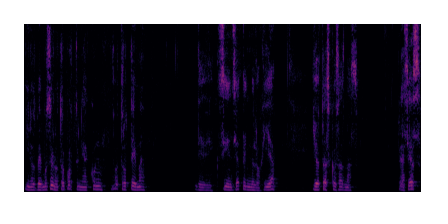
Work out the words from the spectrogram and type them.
y nos vemos en otra oportunidad con otro tema de ciencia, tecnología y otras cosas más. Gracias.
